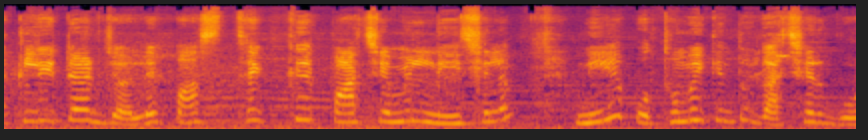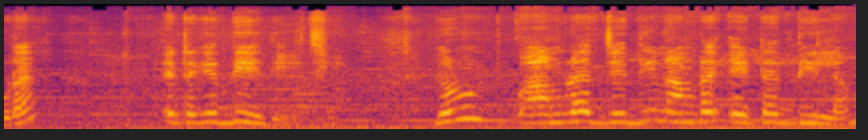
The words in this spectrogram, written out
এক লিটার জলে পাঁচ থেকে পাঁচ এম নিয়েছিলাম। নিয়ে প্রথমে কিন্তু গাছের গোড়া এটাকে দিয়ে দিয়েছি। ধরুন, আমরা যেদিন আমরা এটা দিলাম,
